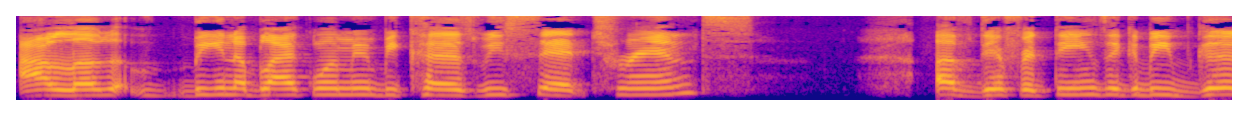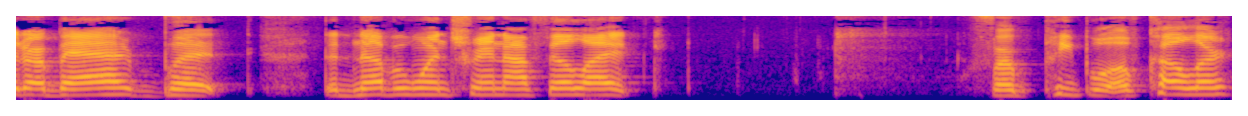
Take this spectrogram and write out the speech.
I love being a black woman because we set trends of different things. It could be good or bad, but the number one trend I feel like for people of color,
